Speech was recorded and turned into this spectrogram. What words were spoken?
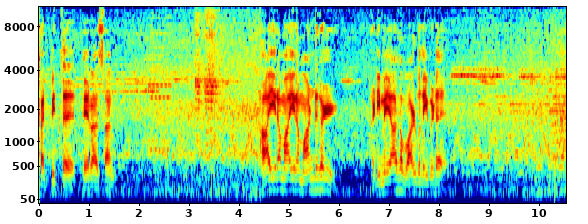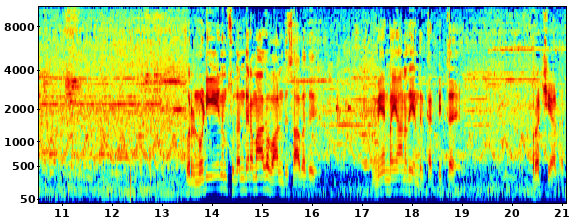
கற்பித்த பேராசான். ஆயிரம் ஆயிரம் ஆண்டுகள் அடிமையாக வாழ்வதை விட ஒரு நொடியேனும் சுதந்திரமாக வாழ்ந்து சாவது மேன்மையானது என்று கற்பித்த புரட்சியாளர்.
